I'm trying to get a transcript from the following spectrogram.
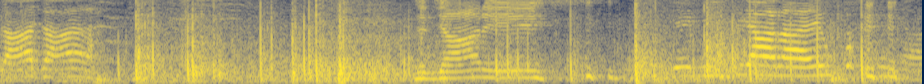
ਜਾ ਜਾ ਫਿਰ ਜਾ ਰੇ ये नीचे आ रहा है ऊपर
